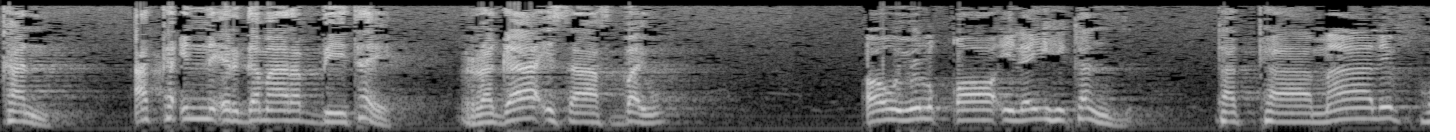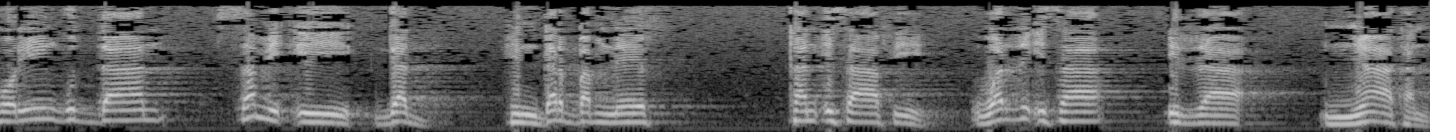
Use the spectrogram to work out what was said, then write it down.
كان أكا إن إرجما ربي تي رجاء إساف بيو أو يلقى إليه كنز. تكا مالف هورين قدان سمئي قد. هندرب منيف كان إسافي ور إسا إرا نياتا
